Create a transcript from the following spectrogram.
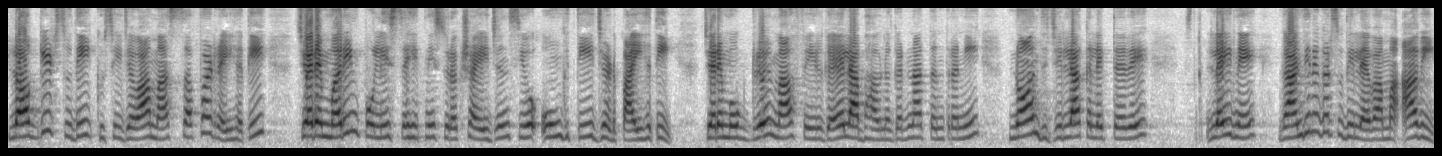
લોકગેટ સુધી ઘૂસી જવામાં સફળ રહી હતી, જ્યારે મરીન પોલીસ સહિતની સુરક્ષા એજન્સીઓ ઊંઘતી ઝડપાઈ હતી. જ્યારે મોક ડ્રીલમાં ફેલ ગયેલા ભાવનગરના તંત્રની નોંધ જિલ્લા કલેક્ટરે લઈને ગાંધીનગર સુધી લેવામાં આવી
